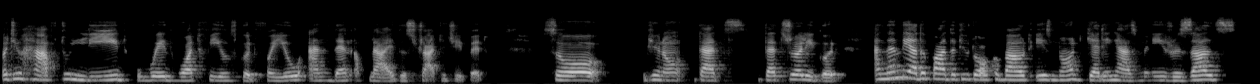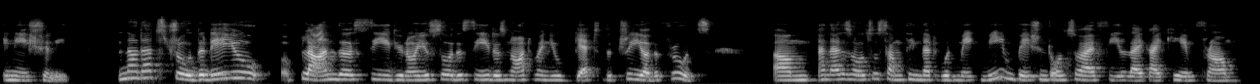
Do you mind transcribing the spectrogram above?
But you have to lead with what feels good for you and then apply the strategy bit. So you know that's that's really good. And then the other part that you talk about is not getting as many results initially. Now that's true. The day you plant the seed you know you sow the seed is not when you get the tree or the fruits. Um, and that is also something that would make me impatient also. I feel like i came from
